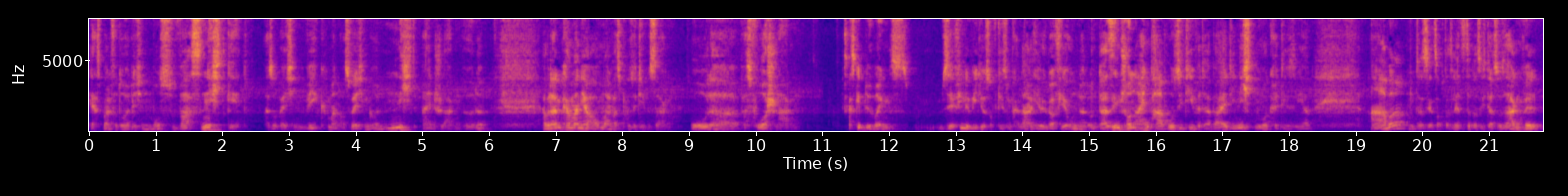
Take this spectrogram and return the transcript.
erstmal verdeutlichen muss, was nicht geht also welchen Weg man aus welchen Gründen nicht einschlagen würde. Aber dann kann man ja auch mal was Positives sagen oder was vorschlagen. Es gibt übrigens sehr viele Videos auf diesem Kanal, hier über 400, und da sind schon ein paar positive dabei, die nicht nur kritisieren. Aber, und das ist jetzt auch das Letzte, was ich dazu sagen will,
